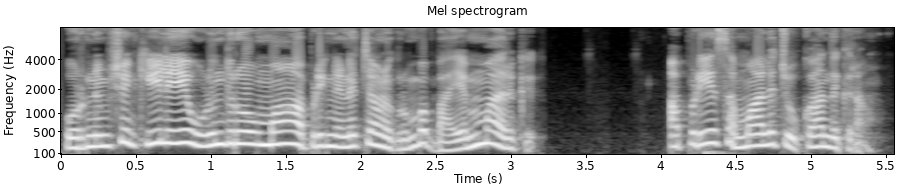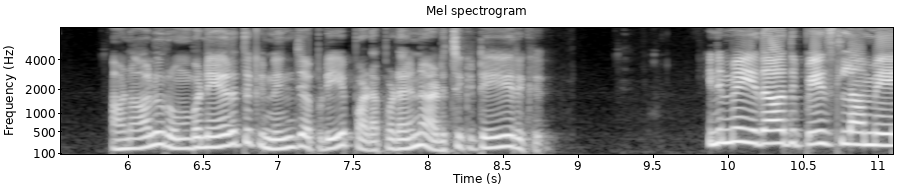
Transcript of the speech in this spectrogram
ஒரு நிமிஷம் கீழேயே உளுந்துருவோமா அப்படின்னு நினச்சி அவனுக்கு ரொம்ப பயமாக இருக்குது அப்படியே சமாளித்து உட்காந்துக்கிறான். ஆனாலும் ரொம்ப நேரத்துக்கு நெஞ்சு அப்படியே படப்படன்னு அடிச்சுக்கிட்டே இருக்கு. இனிமே ஏதாவது பேசலாமே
